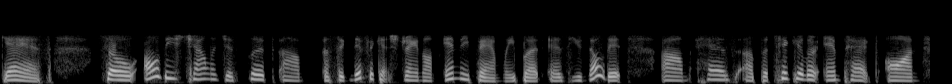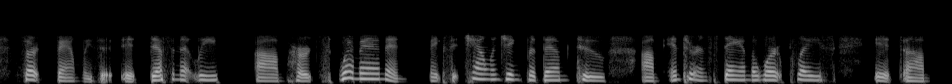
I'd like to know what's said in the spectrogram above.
gas. So, all these challenges put um, a significant strain on any family, but as you noted, um, has a particular impact on certain families. It, it definitely um, hurts women and makes it challenging for them to um, enter and stay in the workplace. It um,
